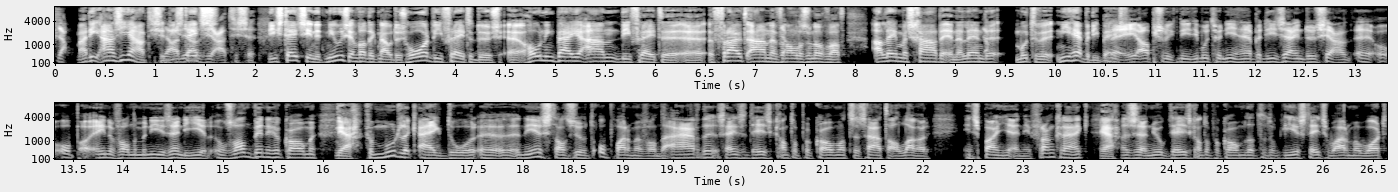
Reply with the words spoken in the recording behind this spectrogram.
Ja. Maar die Aziatische, die, die steeds, Aziatische. die steeds in het nieuws. En wat ik nou dus hoor, die vreten dus eh, honingbijen aan. Die vreten eh, fruit aan en van alles en nog wat. Alleen maar schade en ellende moeten we niet hebben, die beesten. Nee, absoluut niet. Die moeten we niet hebben. Die zijn dus ja, eh, op een of andere manier zijn die hier ons land binnengekomen. Ja, Vermoedelijk eigenlijk door eh, in eerste instantie door het opwarmen van de aarde zijn ze deze kant op gekomen. Want ze zaten al langer in Spanje en in Frankrijk. Ja. Maar ze zijn nu ook deze kant op gekomen dat het ook hier steeds warmer wordt.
